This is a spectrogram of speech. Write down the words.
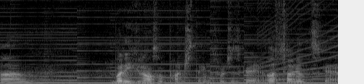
Um, but he can also punch things, which is great. Let's talk about this guy.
